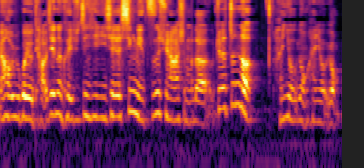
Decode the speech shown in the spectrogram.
然后如果有条件的，可以去进行一些心理咨询啊什么的，我觉得真的很有用，很有用。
